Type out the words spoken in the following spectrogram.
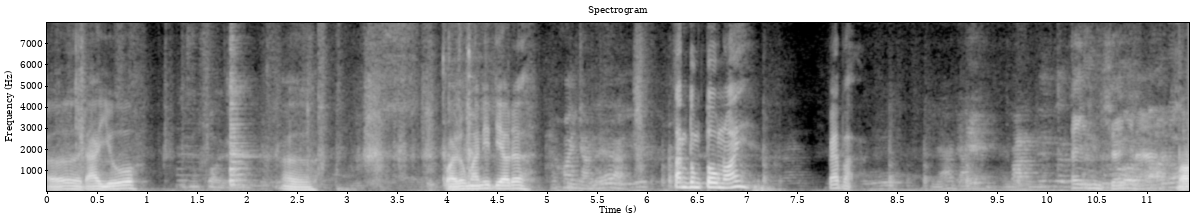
เออได้อยู่เออปล่อยลงมานิดเดียวเด้อตั้งตรงๆหน่อย แป๊บอะไอ้เชียงนะบอ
